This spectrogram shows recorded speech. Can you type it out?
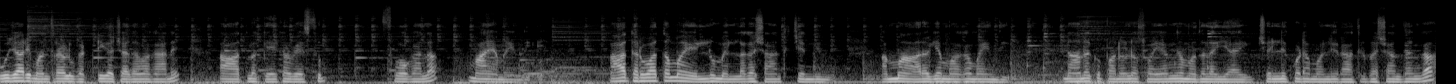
పూజారి మంత్రాలు గట్టిగా చదవగానే ఆ ఆత్మ కేక వేస్తూ పోగల మాయమైంది. ఆ తర్వాత మా ఇల్లు మెల్లగా శాంతి చెందింది. అమ్మ ఆరోగ్యం మగమైంది నాన్నకు పనులు స్వయంగా మొదలయ్యాయి. చెల్లి కూడా మళ్ళీ రాత్రి ప్రశాంతంగా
